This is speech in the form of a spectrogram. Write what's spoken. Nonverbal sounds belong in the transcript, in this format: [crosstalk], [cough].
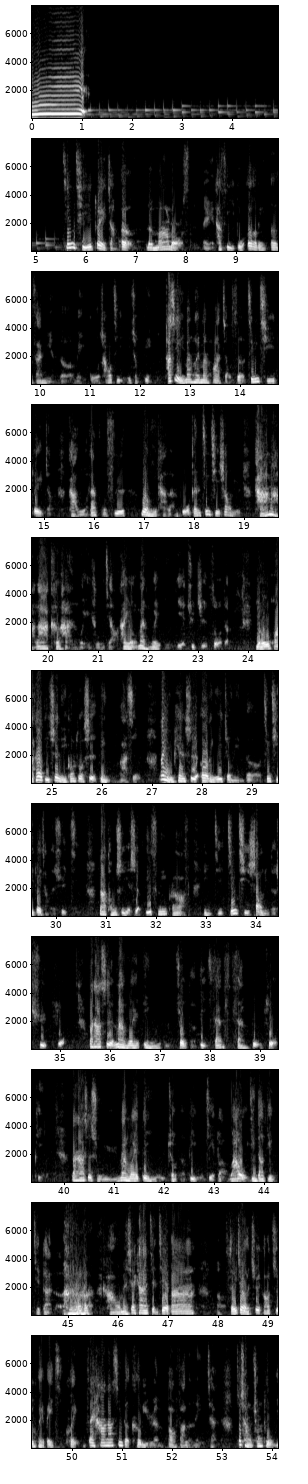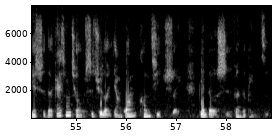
惊奇队长二：The Marvels，哎，它是一部二零二三年的美国超级英雄电影。它是以漫威漫画角色惊奇队长卡罗丹佛斯、莫妮卡兰博跟惊奇少女卡玛拉可汗为主角。它由漫威影业去制作的，由华特迪士尼工作室电影发行。那影片是二零一九年的惊奇队长的续集，那同时也是 Disney Plus 以及惊奇少女的续作。那它是漫威电影宇宙的第三十三部作品，那它是属于漫威电影宇宙的第五阶段。哇哦，已经到第五阶段了。[laughs] 好，我们现在看看简介吧。呃，随着最高智慧被击溃，在哈拉星的克里人爆发了内战。这场冲突也使得该星球失去了阳光、空气、水，变得十分的贫瘠。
